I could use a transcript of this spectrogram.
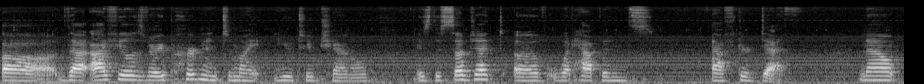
uh, that I feel is very pertinent to my YouTube channel is the subject of what happens after death. Now,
